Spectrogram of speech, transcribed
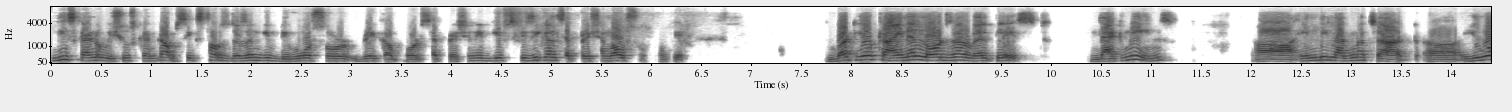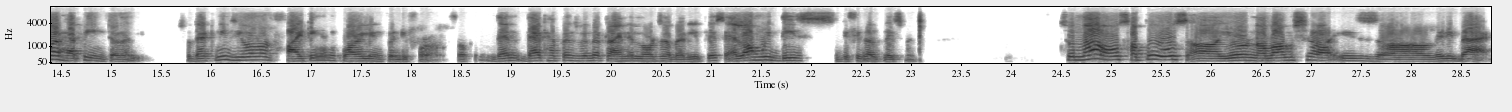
these kind of issues can come. Sixth house doesn't give divorce or breakup or separation. It gives physical separation also okay? But your trinal lords are well placed. That means uh, in the lagna chart uh, you are happy internally. So that means you are not fighting and quarreling 24 hours okay? Then that happens when the trinal lords are badly placed along with these difficult placements so now suppose uh, your Navamsha is uh, very bad.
